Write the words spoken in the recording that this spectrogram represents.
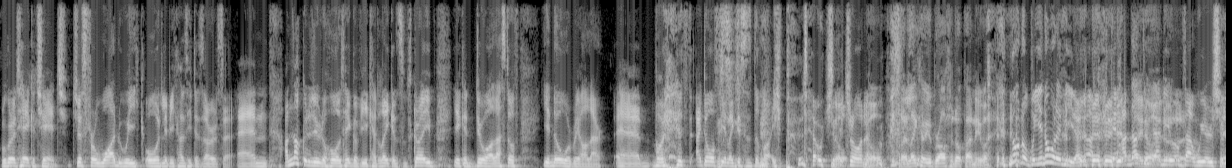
we're going to take a change just for one week only because he deserves it. Um, I'm not going to do the whole thing of you can like and subscribe, you can do all that stuff. You know where we all are. Um, but it's, I don't feel like this is the vibe that we should No, be throwing no, out. but I like how you brought it up anyway. No, no, but you know what I mean. I, I'm not I doing know, any know, of that weird shit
